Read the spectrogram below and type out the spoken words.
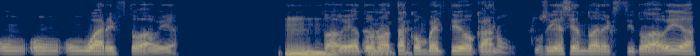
un, un, un what if todavía. Mm, Todavía tú no estás convertido canon. Tú sigues siendo NXT todavía.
